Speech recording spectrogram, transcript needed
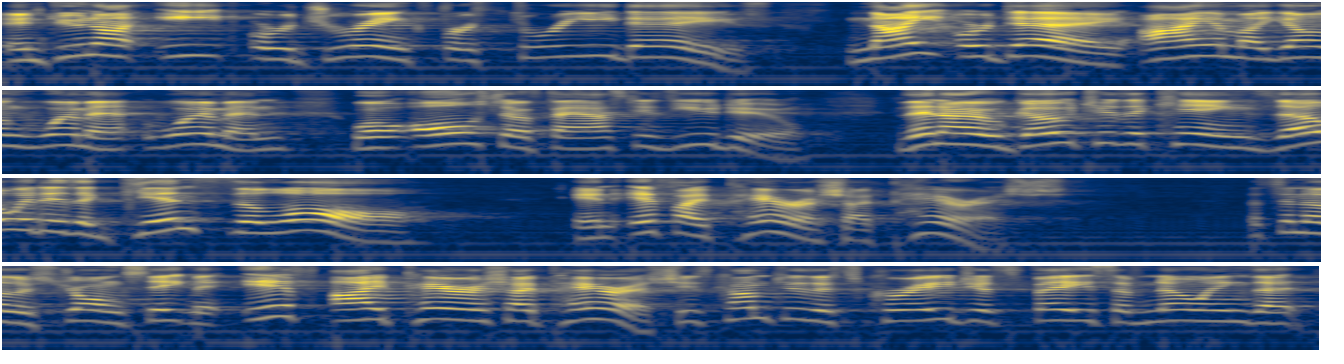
and do not eat or drink for three days. Night or day, I am a young woman, woman will also fast as you do. Then I will go to the king, though it is against the law, and if I perish, I perish. That's another strong statement. If I perish, I perish. She's come to this courageous face of knowing that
